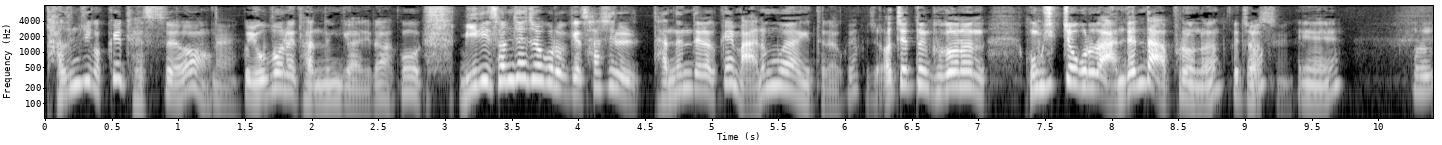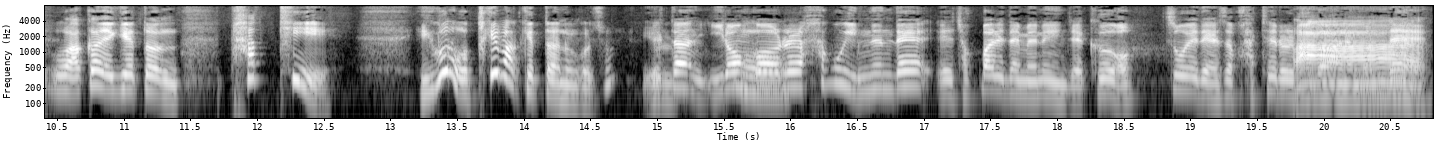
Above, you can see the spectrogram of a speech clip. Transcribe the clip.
닫은 지가 꽤 됐어요. 네. 그 요번에 닫는 게 아니라 그 미리 선제적으로 이렇게 사실 닫는 데가 꽤 많은 모양이더라고요. 그죠? 어쨌든 그거는 공식적으로도 안 된다 앞으로는. 그죠? 그렇습니다. 예. 그리고 아까 얘기했던 파티 이건 어떻게 막겠다는 거죠? 일단 이런 어. 거를 하고 있는데 예, 적발이 되면은 이제 그 업소에 대해서 과태료를 아. 부과하는 건데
